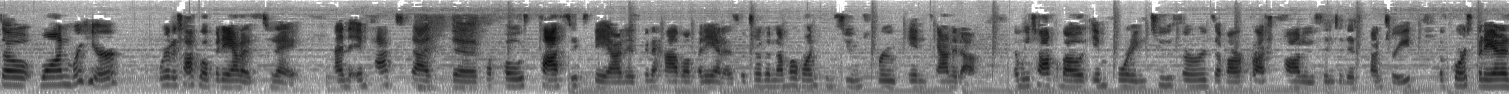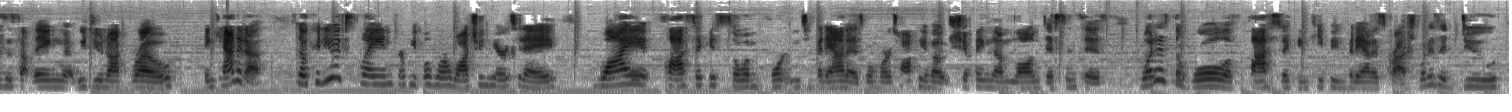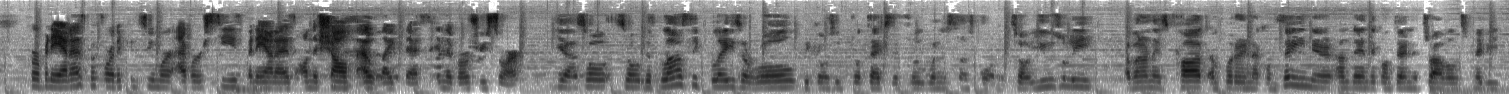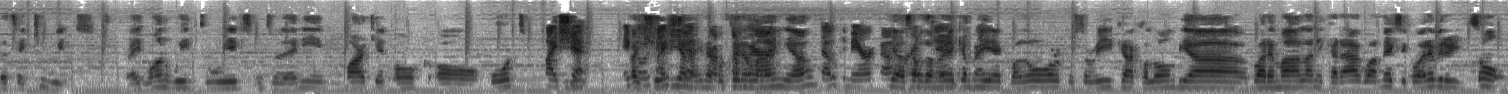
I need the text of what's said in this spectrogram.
So, Juan, we're here. We're going to talk about bananas today and the impact that the proposed plastics ban is going to have on bananas, which are the number one consumed fruit in Canada. And we talk about importing two thirds of our fresh produce into this country. Of course, bananas is something that we do not grow in Canada. So, can you explain for people who are watching here today why plastic is so important to bananas when we're talking about shipping them long distances? What is the role of plastic in keeping bananas fresh? What does it do for bananas before the consumer ever sees bananas on the shelf out like this in the grocery store? Yeah, so so the plastic plays a role because it protects the fruit when it's transported. So usually a banana is cut and put it in a container, and then the container travels maybe let's say two weeks, right? One week, two weeks into any market or, or port. By ship. It by goes ship, by yeah, ship in a container line, yeah. South America. Yeah, South instance, America can be? Ecuador, Costa Rica, Colombia, Guatemala, Nicaragua, Mexico, whatever it is. So,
